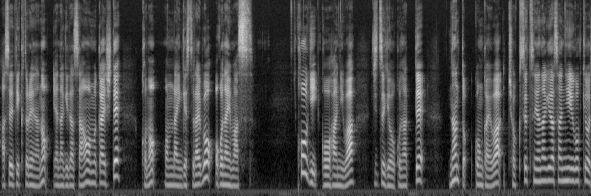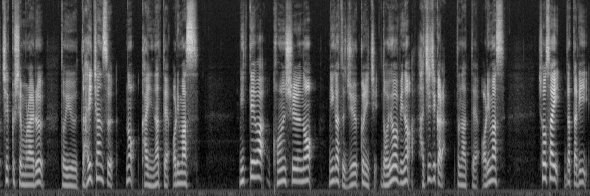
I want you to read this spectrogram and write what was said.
アスレティックトレーナーの柳田さんをお迎えして、このオンラインゲストライブを行います。講義後半には、実技を行って、なんと今回は直接柳田さんに動きをチェックしてもらえるという大チャンスの回になっております。日程は今週の2月19日土曜日の8時からとなっております。詳細だったり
